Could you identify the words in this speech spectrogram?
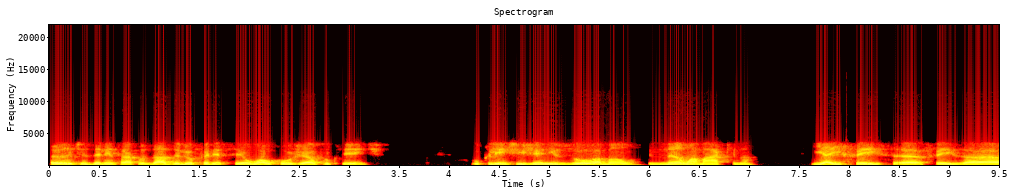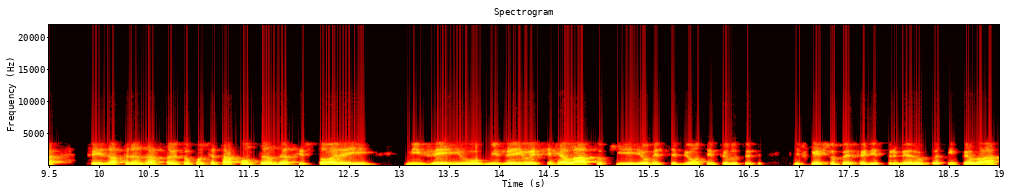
antes dele entrar com os dados, ele ofereceu o álcool gel para o cliente. O cliente higienizou a mão, não a máquina, e aí fez, uh, fez, a, fez a transação. Então, quando você está contando essa história aí, me veio, me veio esse relato que eu recebi ontem pelo Twitter e fiquei super feliz. Primeiro, assim, pela,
